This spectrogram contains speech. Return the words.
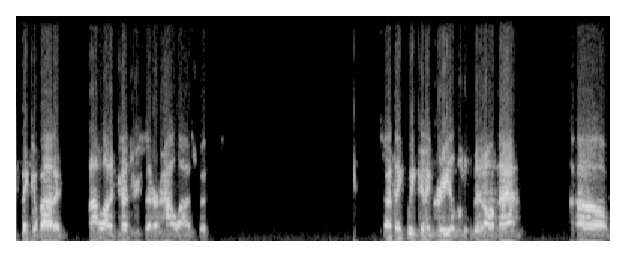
you think about it, not a lot of countries that are allies with. So I think we can agree a little bit on that. Um,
